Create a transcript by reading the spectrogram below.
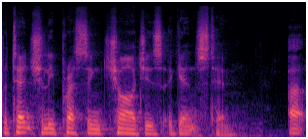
potentially pressing charges against him? Ah,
